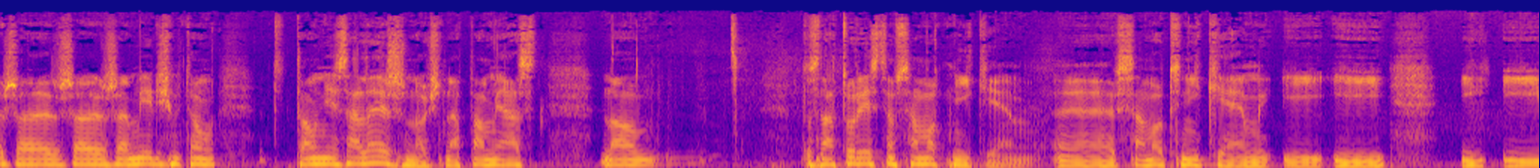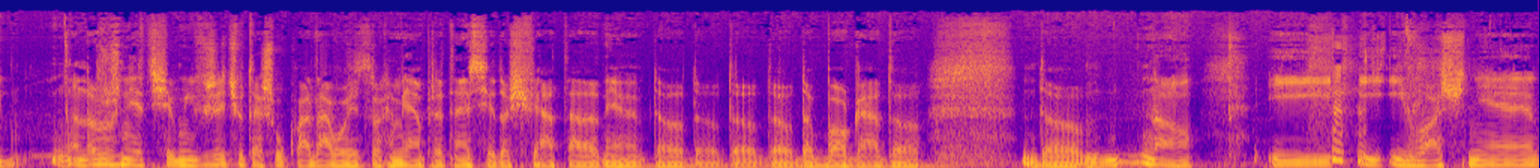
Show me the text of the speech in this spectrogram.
że, że, że mieliśmy tą, tą niezależność. Natomiast, no, to z natury jestem samotnikiem. E, samotnikiem i, i, i, i no, różnie się mi w życiu też układało, więc trochę miałem pretensje do świata, nie wiem, do, do, do, do, do Boga, do, do no. I, i, i właśnie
